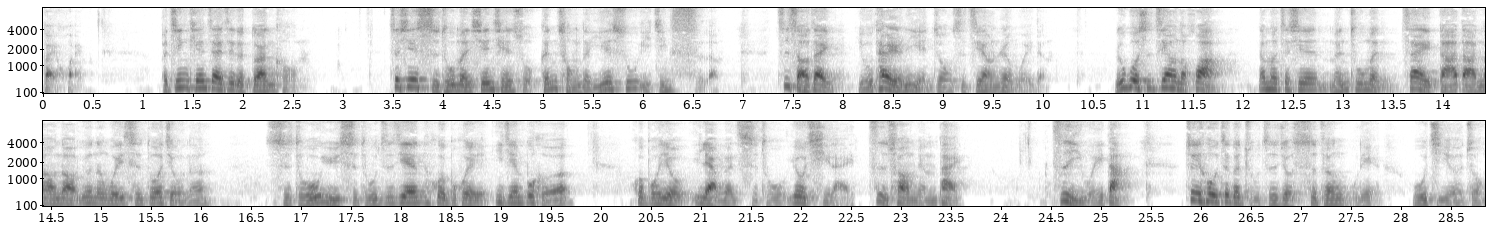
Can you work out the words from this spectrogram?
败坏。而今天在这个端口，这些使徒们先前所跟从的耶稣已经死了。至少在犹太人的眼中是这样认为的。如果是这样的话，那么这些门徒们再打打闹闹，又能维持多久呢？使徒与使徒之间会不会意见不合？会不会有一两个使徒又起来自创门派，自以为大，最后这个组织就四分五裂，无疾而终？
